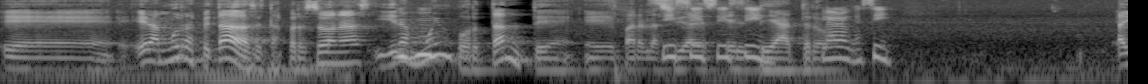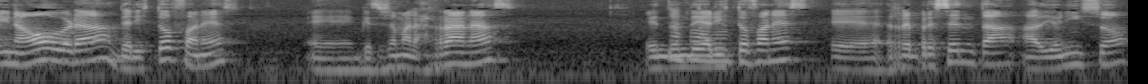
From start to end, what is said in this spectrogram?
eh, eran muy respetadas estas personas y era muy importante eh, para la ciudad el teatro. Claro que sí. Hay una obra de Aristófanes eh, que se llama Las ranas, en donde Aristófanes representa a Dioniso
